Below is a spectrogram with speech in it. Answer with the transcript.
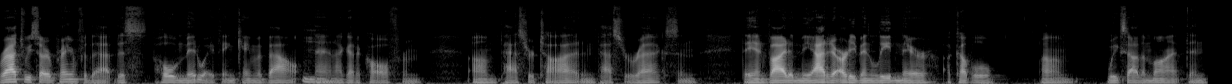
Right after we started praying for that, this whole midway thing came about, Mm-hmm. and I got a call from um, Pastor Todd and Pastor Rex, and they invited me. I had already been leading there a couple um, weeks out of the month, and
